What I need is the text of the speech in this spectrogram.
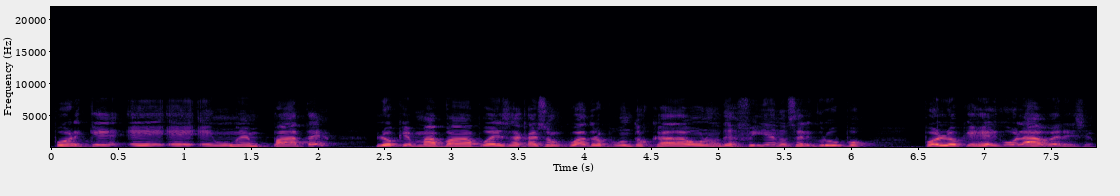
porque eh, eh, en un empate lo que más van a poder sacar son cuatro puntos cada uno, definiéndose el grupo por lo que es el gol average.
